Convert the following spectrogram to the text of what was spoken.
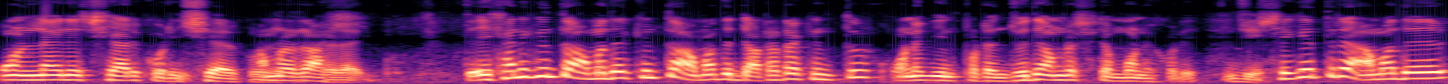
অনলাইনে শেয়ার করি। শেয়ার করি, আমরা রাখি. তো এখানে কিন্তু আমাদের কিন্তু আমাদের ডাটাটা কিন্তু অনেক ইম্পর্টেন্ট যদি আমরা সেটা মনে করি। সেক্ষেত্রে আমাদের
